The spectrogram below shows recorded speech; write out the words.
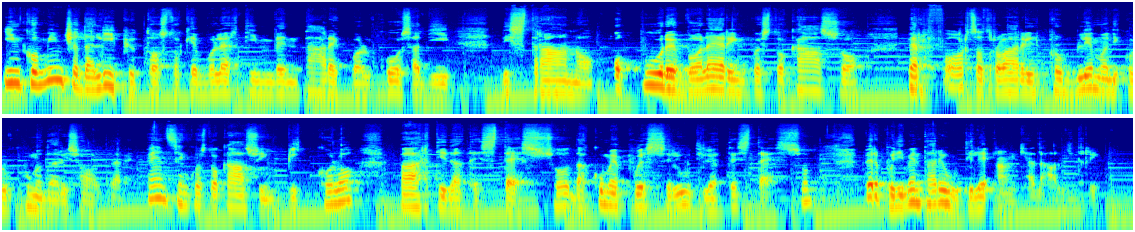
Incomincia da lì piuttosto che volerti inventare qualcosa di, di strano, oppure voler in questo caso per forza trovare il problema di qualcuno da risolvere. Pensa in questo caso in piccolo, parti da te stesso, da come puoi essere utile a te stesso, per poi diventare utile anche ad altri.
